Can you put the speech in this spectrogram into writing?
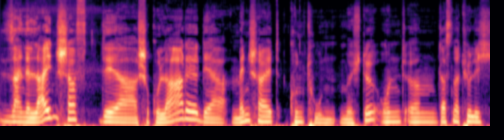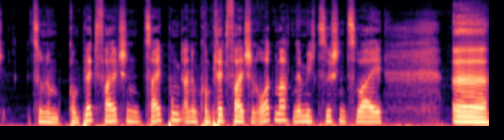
seine Leidenschaft der Schokolade der Menschheit kundtun möchte und ähm, das natürlich zu einem komplett falschen Zeitpunkt an einem komplett falschen Ort macht, nämlich zwischen zwei äh,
